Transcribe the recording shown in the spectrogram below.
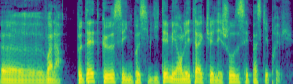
Euh, voilà, peut-être que c'est une possibilité, mais en l'état actuel des choses, c'est pas ce qui est prévu.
